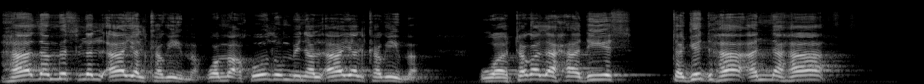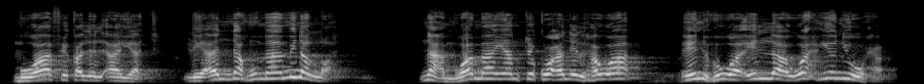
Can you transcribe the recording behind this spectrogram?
هذا مثل الآية الكريمة ومأخوذ من الآية الكريمة. وترى الأحاديث تجدها أنها موافقة للآيات لأنهما من الله. نعم وما ينطق عن الهوى إن هو إلا وحي يوحى.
